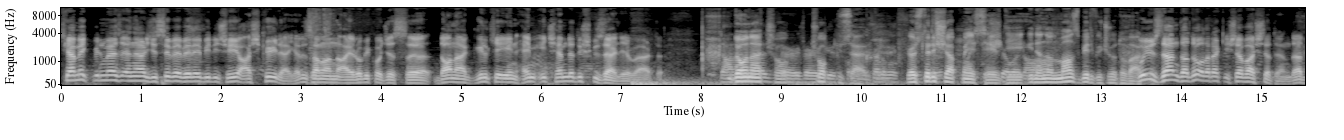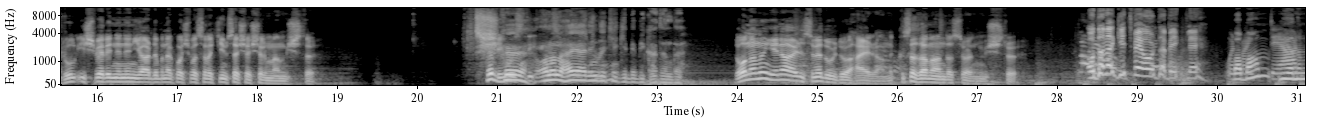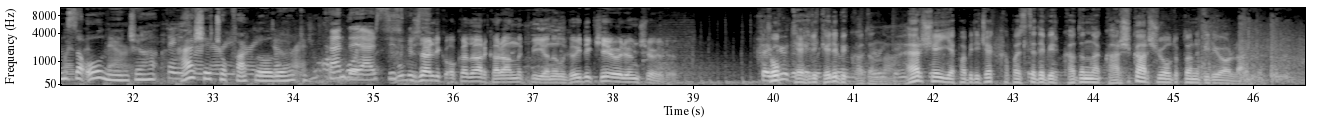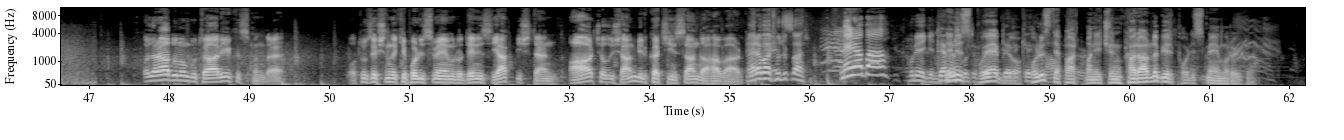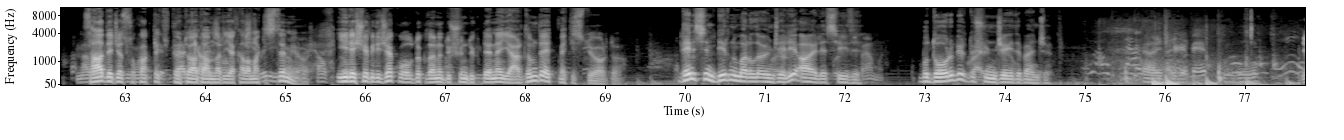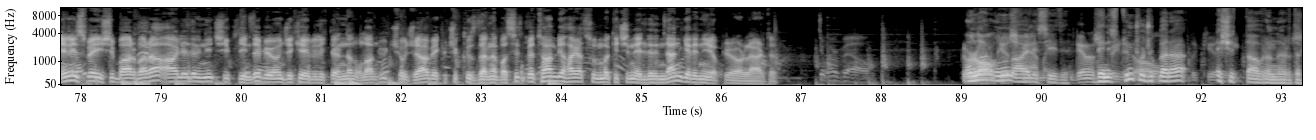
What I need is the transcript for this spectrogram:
Tükenmek bilmez enerjisi ve verebileceği aşkıyla yarı zamanlı aerobik hocası Donna Gilkey'in hem iç hem de dış güzelliği vardı. Donna çok, çok güzeldi. Gösteriş yapmayı sevdiği, inanılmaz bir vücudu Bu vardı. yüzden dadı olarak işe başladığında dul işvereninin yardımına koşmasına kimse şaşırmamıştı. Tıpkı onun hayalindeki gibi bir kadındı. Donna'nın yeni ailesine duyduğu hayranlık kısa zamanda sönmüştü. Odana git ve orada bekle. Babam yanımızda olmayınca her şey çok farklı oluyordu. Sen değersiz. Bu güzellik o kadar karanlık bir yanılgıydı ki ölümcüldü. Çok tehlikeli bir kadınla, her şeyi yapabilecek kapasitede bir kadınla karşı karşıya olduklarını biliyorlardı. Colorado'nun bu tarihi kısmında 30 yaşındaki polis memuru Deniz Yakdiş'ten ağır çalışan birkaç insan daha vardı. Merhaba çocuklar. Merhaba. Buraya gelin. Deniz Pueblo, polis departmanı için kararlı bir polis memuruydu. Sadece sokaktaki kötü adamları yakalamak istemiyor. İyileşebilecek olduklarını düşündüklerine yardım da etmek istiyordu. Deniz'in bir numaralı önceliği ailesiydi. Bu doğru bir düşünceydi bence. Deniz ve eşi Barbara ailelerinin çiftliğinde bir önceki evliliklerinden olan üç çocuğa ve küçük kızlarına basit ve tam bir hayat sunmak için ellerinden geleni yapıyorlardı. Onlar onun ailesiydi. Deniz tüm çocuklara eşit davranırdı.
